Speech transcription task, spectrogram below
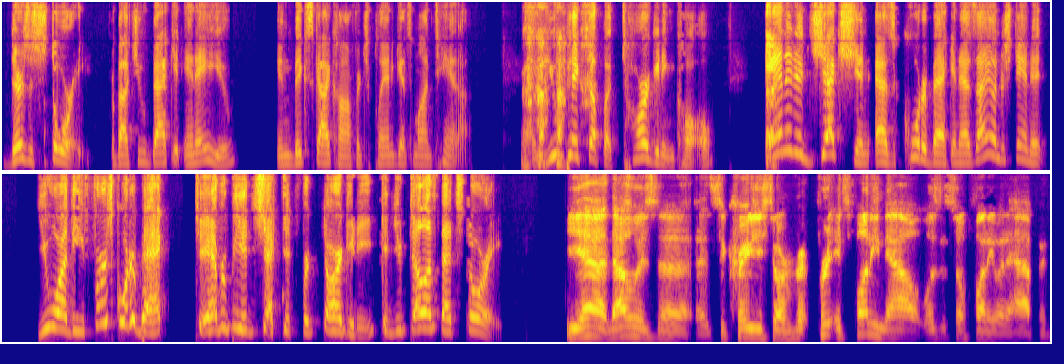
there's a story about you back at NAU in Big Sky Conference playing against Montana. And you picked up a targeting call and an ejection as a quarterback. And as I understand it, you are the first quarterback to ever be ejected for targeting. Can you tell us that story? Yeah, that was uh, it's a crazy story. It's funny now. It wasn't so funny when it happened,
